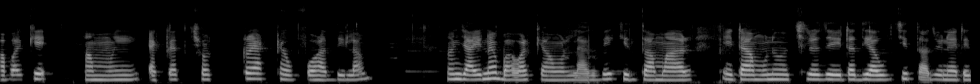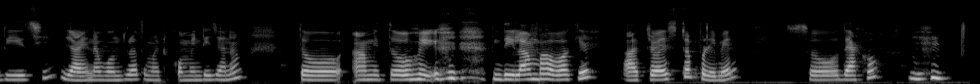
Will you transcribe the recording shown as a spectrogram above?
বাবাকে আমি একটা ছোট্ট একটা উপহার দিলাম। আমি জানি না বাবার কেমন লাগবে, কিন্তু আমার এটা মনে হচ্ছিল যে এটা দেওয়া উচিত, তার জন্য এটা দিয়েছি। জানি না বন্ধুরা, তোমার একটু কমেন্টে জানাও। তো আমি তো দিলাম বাবাকে, আর চয়েসটা প্রেমের। সো দেখো।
